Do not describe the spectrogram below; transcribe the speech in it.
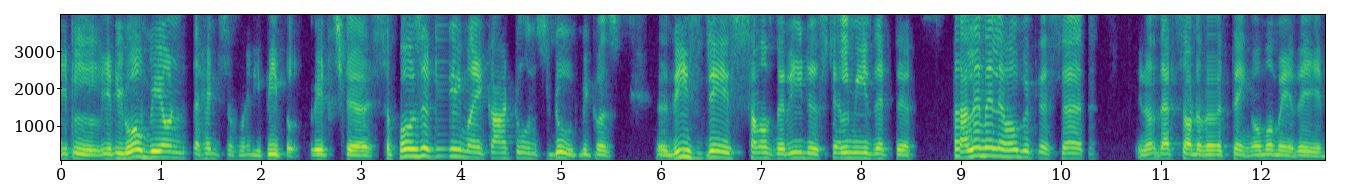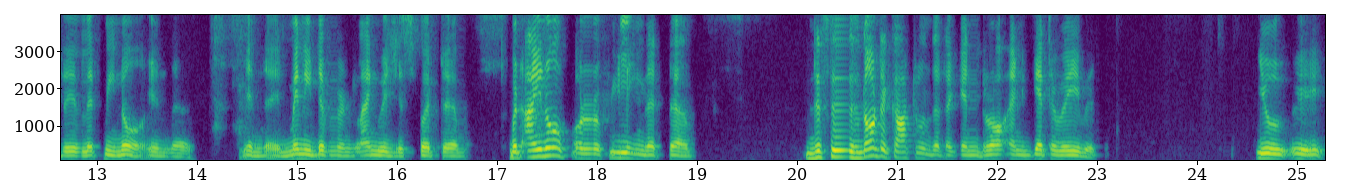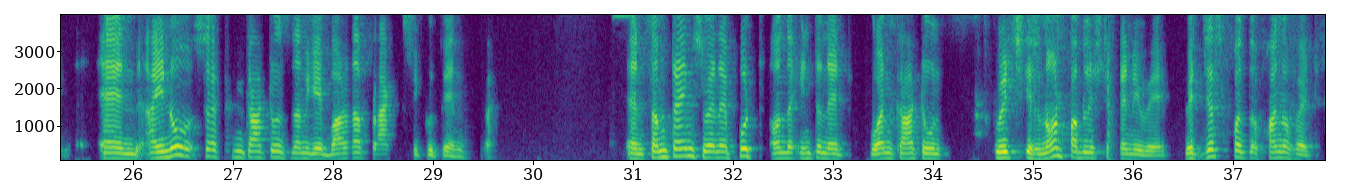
it'll it'll go beyond the heads of many people which uh, supposedly my cartoons do because uh, these days some of the readers tell me that uh, "Tale mele hogutte, sir you know that sort of a thing omome they they let me know in uh, in, in many different languages but um, but i know for a feeling that uh, this is not a cartoon that i can draw and get away with you uh, and i know certain cartoons ನನಗೆ ಬಹಳ ಫ್ಲಾಕ್ ಸಿಕ್ಕುತ್ತೆ ಅಂತ and sometimes when i put on the internet one cartoon which is not published anyway which just for the fun of it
